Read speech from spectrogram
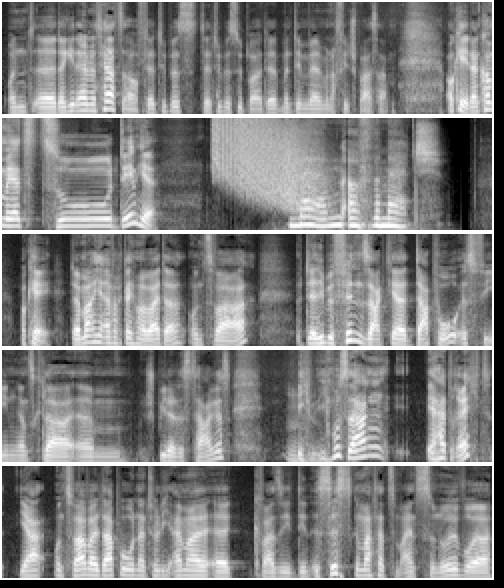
Und äh, da geht einem das Herz auf. Der Typ ist, der Typ ist super. Der, mit dem werden wir noch viel Spaß haben. Okay, dann kommen wir jetzt zu dem hier. Man of the Match. Okay, dann mache ich einfach gleich mal weiter. Und zwar, der liebe Finn sagt ja, Dapo ist für ihn ganz klar ähm, Spieler des Tages. Mhm. Ich, ich muss sagen, er hat recht, ja, und zwar, weil Dapo natürlich einmal äh, quasi den Assist gemacht hat zum 1 zu 0, wo er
